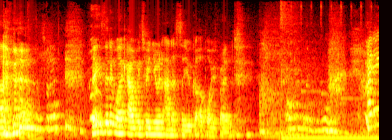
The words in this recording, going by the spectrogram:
Uh. Things didn't work out between you and Anna, so you got a boyfriend. Oh. I don't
